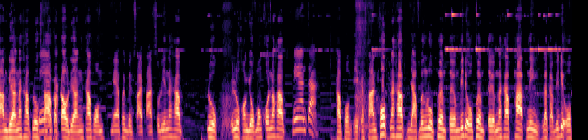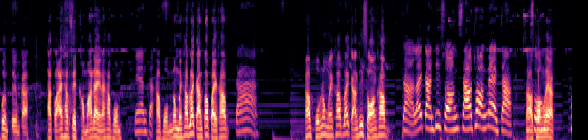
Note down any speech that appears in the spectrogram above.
3 เดือนนะครับ ลูกแม่สาวกับจ้ะเก้าเดือนครับผมแม่เพิ่นเป็นสายปานสุรินทร์นะครับ ลูกเป็นลูกของหยกมงคลนะครับแม่นจ้ะ ครับผมเอกสารครบนะครับอยากเบิ่งรูปเพิ่มเติมวิดีโอเพิ่มเติมนะครับภาพนิ่งแล้วก็วิดีโอเพิ่มเติมกับทักไลน์ทักเซตเข้ามาได้นะครับผมแม่นจ้ะ ครับผมน้องเหมยครับรายการต่อไปครับ จ้า ครับผมน้องเหมยครับรายการที่สองครับจ้ารายการที่สองสาวทองแรกจ้ะสาวทองแรก ผ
